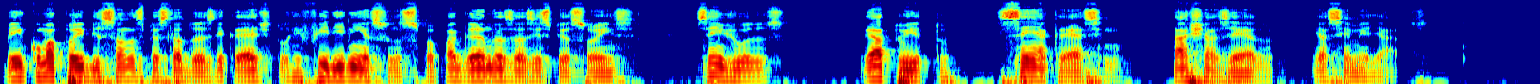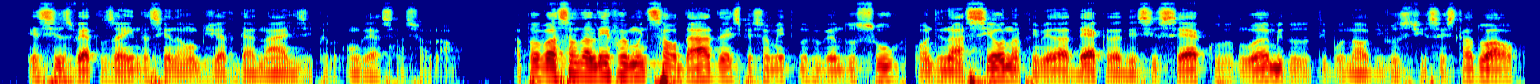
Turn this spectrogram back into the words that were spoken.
bem como a proibição das prestadoras de crédito referirem as suas propagandas às expressões sem juros, gratuito, sem acréscimo, taxa zero e assemelhados. Esses vetos ainda serão objeto de análise pelo Congresso Nacional. A aprovação da lei foi muito saudada, especialmente no Rio Grande do Sul, onde nasceu na primeira década desse século, no âmbito do Tribunal de Justiça Estadual,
